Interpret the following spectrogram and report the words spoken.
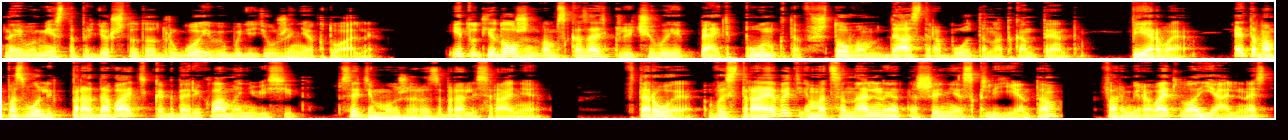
на его место придет что-то другое и вы будете уже не актуальны. И тут я должен вам сказать ключевые 5 пунктов, что вам даст работа над контентом. Первое. Это вам позволит продавать, когда реклама не висит. С этим мы уже разобрались ранее. Второе. Выстраивать эмоциональные отношения с клиентом, формировать лояльность,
